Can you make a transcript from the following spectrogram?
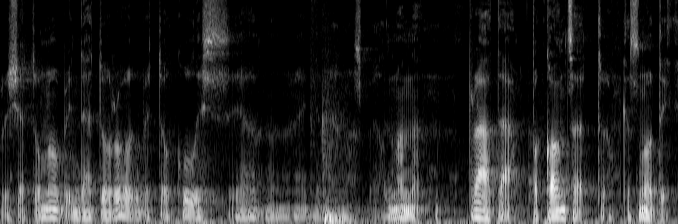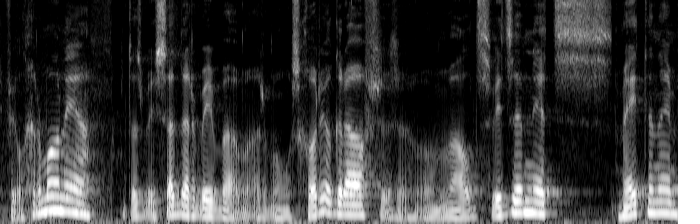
Viņš ar to nobindēja to roku, bet to kulisi jā, mēģināja nospēlēt. Man prātā pa koncertu, kas notika Filharmonijā. Tas bija sadarbībā ar mūsu choreogrāfu Valdis Vidzemnieces meitenēm.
